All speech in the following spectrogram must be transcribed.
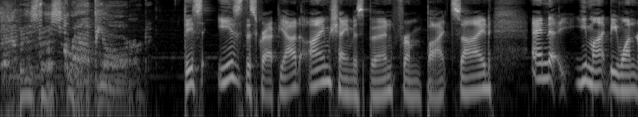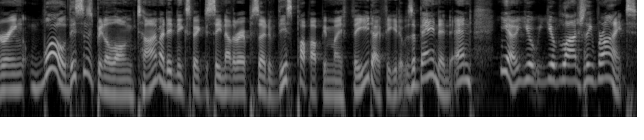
is the Scrapyard. This is the Scrapyard. I'm Seamus Byrne from Byteside. And you might be wondering, whoa, this has been a long time. I didn't expect to see another episode of this pop up in my feed. I figured it was abandoned. And, you know, you're, you're largely right.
